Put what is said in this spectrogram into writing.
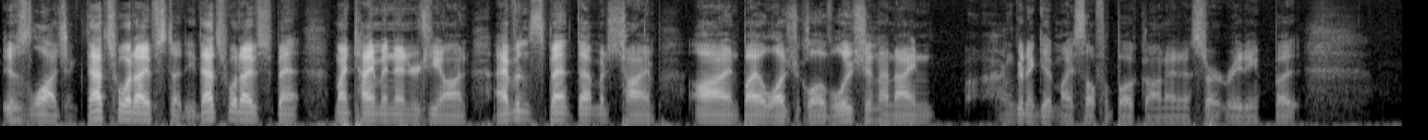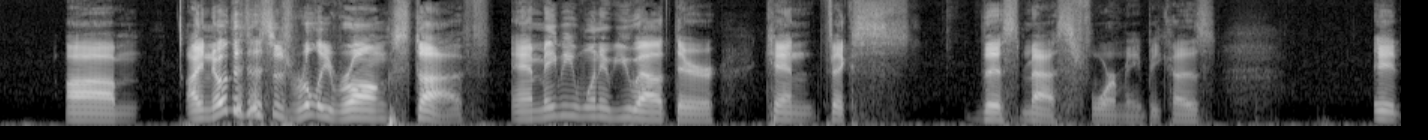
is logic. That's what I've studied. That's what I've spent my time and energy on. I haven't spent that much time on biological evolution and I I'm going to get myself a book on it and start reading, but um I know that this is really wrong stuff and maybe one of you out there can fix this mess for me because it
